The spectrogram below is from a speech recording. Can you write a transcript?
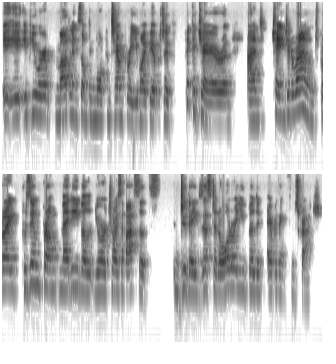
if you were modeling something more contemporary, you might be able to pick a chair and and change it around. But I presume from medieval, your choice of assets do they exist at all, or are you building everything from scratch?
